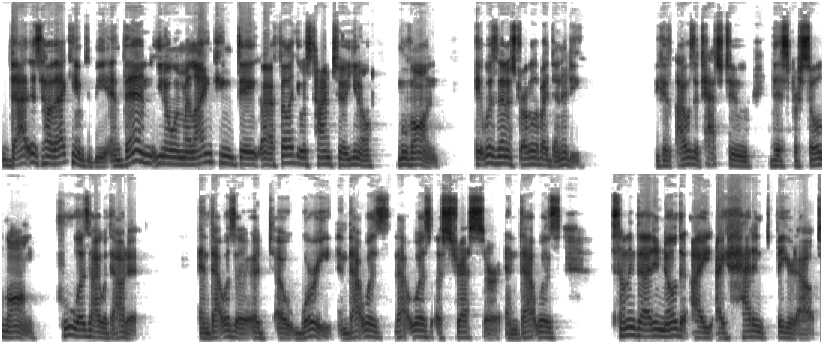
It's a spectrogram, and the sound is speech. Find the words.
that is how that came to be. And then, you know, when my Lion King day, I felt like it was time to, you know, move on. It was then a struggle of identity because I was attached to this for so long. Who was I without it? And that was a, a, a worry, and that was that was a stressor, and that was something that I didn't know that I I hadn't figured out.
